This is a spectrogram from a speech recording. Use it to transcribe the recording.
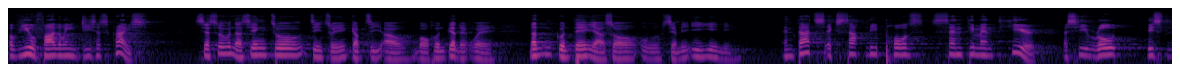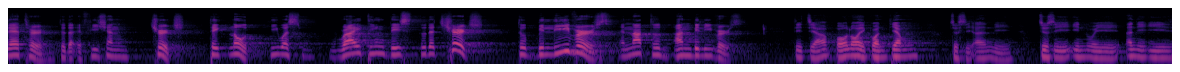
of you following Jesus Christ? 假使若信主之前甲之后无分别的话，咱跟随耶稣有啥物意义呢？And that's exactly Paul's sentiment here as he wrote this letter to the Ephesian church. Take note, he was writing this to the church, to believers and not to unbelievers. 伫遮保罗的观点就是安尼，就是因为安尼伊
